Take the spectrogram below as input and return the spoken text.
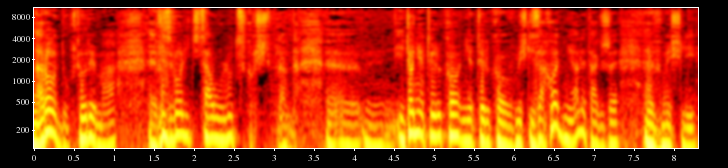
narodu, który ma e, wyzwolić całą ludzkość, prawda? Mm, I to nie tylko, nie tylko w myśli zachodniej, ale także w myśli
